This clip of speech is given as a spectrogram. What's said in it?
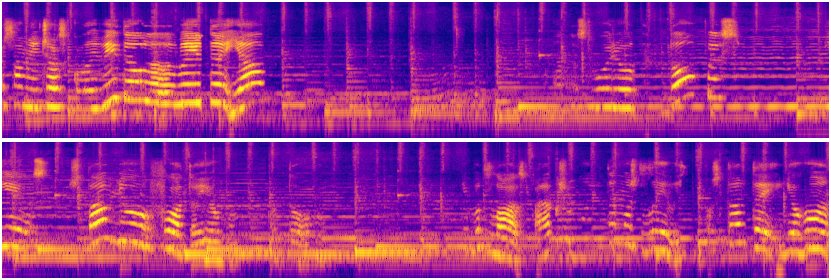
Той самий час, коли відео вийде, я створю допис і ставлю фото його готового. І, будь ласка, якщо маєте можливість, поставте його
